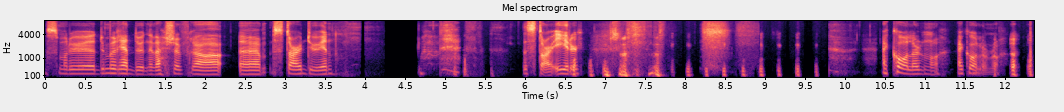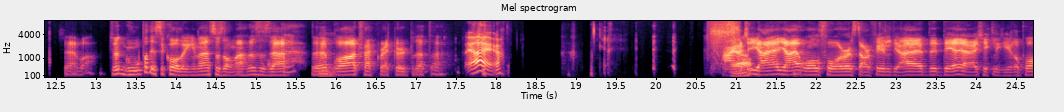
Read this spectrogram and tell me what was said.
Så må du, du må redde universet fra uh, Starduin. The Star Eater. Jeg caller det nå. Jeg caller det nå. Det er bra. Du er god på disse callingene, Susanne. Det synes jeg. Det er bra track record på dette. Ja, ja, ja. Jeg, er jeg, jeg er all for Starfield. Jeg, det, det er jeg skikkelig gira på.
